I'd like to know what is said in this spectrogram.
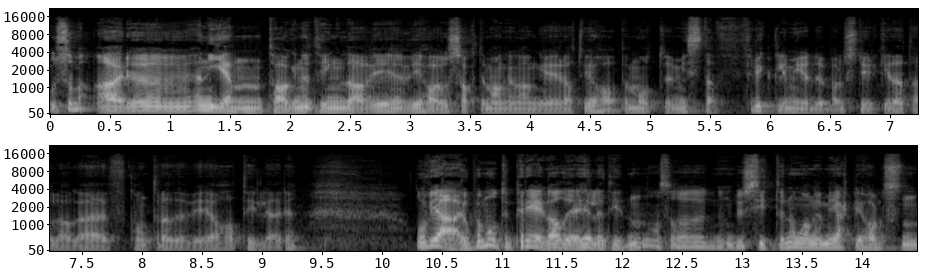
Og så er en gjentagende ting, da. Vi, vi, har jo sagt det mange ganger, at vi har på en måte mista fryktelig mye dubbelstyrke i dette laget her kontra det vi har hatt tidligere. Og vi er jo på en måte prega av det hele tiden. Altså, du sitter noen ganger med hjertet i halsen.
